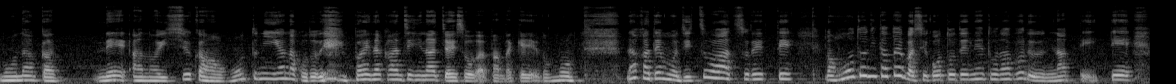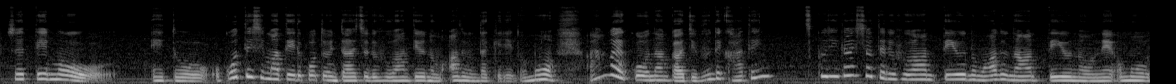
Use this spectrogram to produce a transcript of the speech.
もうなんかね、あの1週間本当に嫌なことでいっぱいな感じになっちゃいそうだったんだけれどもなんかでも実はそれって、まあ、本当に例えば仕事でねトラブルになっていてそうやってもうえーと、起こってしまっていることに対する不安っていうのもあるんだけれども案外こうなんか自分で勝手に作り出しちゃってる不安っていうのもあるなっていうのをね思っ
